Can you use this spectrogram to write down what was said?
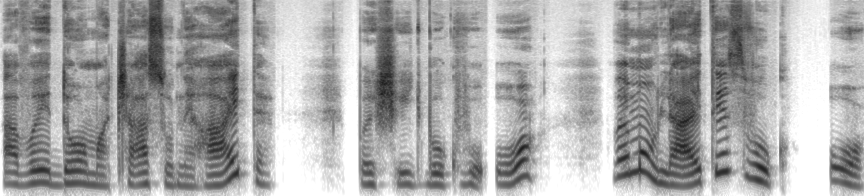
А ви дома часу не гайте, пишіть букву О, вимовляйте звук О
